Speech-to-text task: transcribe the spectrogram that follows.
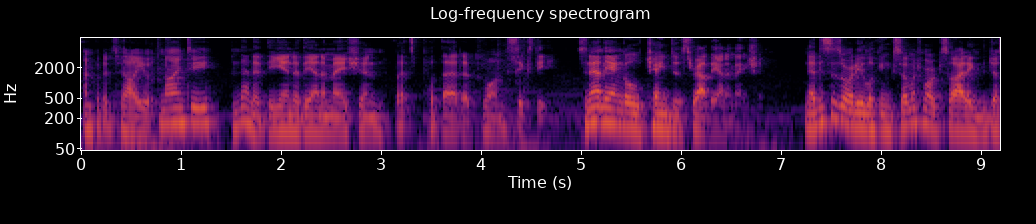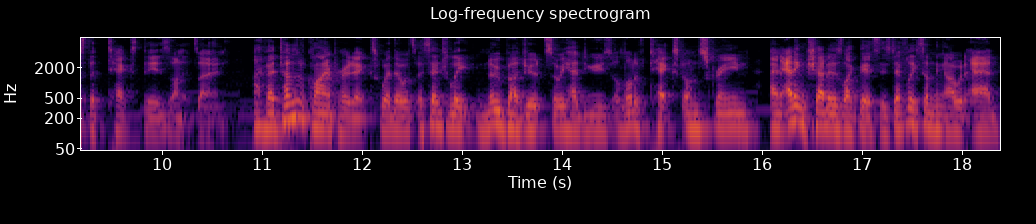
and put its value at 90. And then at the end of the animation, let's put that at 160. So now the angle changes throughout the animation. Now this is already looking so much more exciting than just the text is on its own. I've had tons of client projects where there was essentially no budget, so we had to use a lot of text on screen. And adding shadows like this is definitely something I would add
